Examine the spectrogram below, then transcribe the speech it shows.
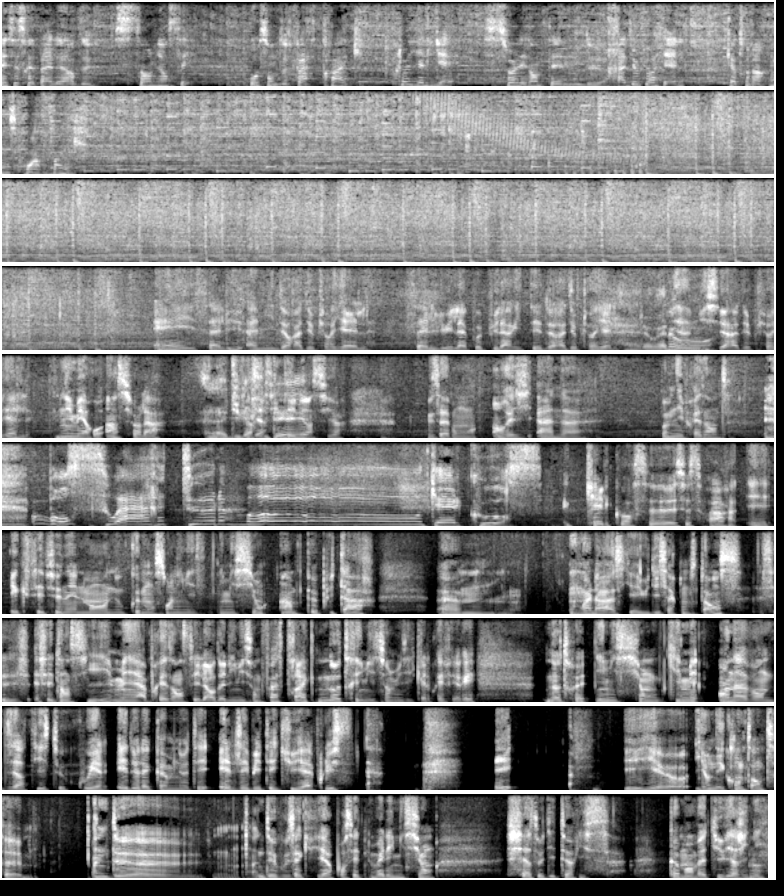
Mais ce serait pas l'heure de s'ambiancer au son de Fast Track, Pluriel Gay, sur les antennes de Radio Pluriel 91.5. Hey, salut amis de Radio Pluriel. Salut la popularité de Radio Pluriel. Hello, hello. Bienvenue sur Radio Pluriel, numéro 1 sur la La diversité. bien sûr. Nous avons en régie Anne, omniprésente. Bonsoir tout le monde Quelle course Quelle course euh, ce soir et exceptionnellement nous commençons l'émi- l'émission un peu plus tard. Euh, voilà, il y a eu des circonstances, c'est c'est ainsi, mais à présent c'est l'heure de l'émission Fast Track, notre émission musicale préférée, notre émission qui met en avant des artistes queer et de la communauté LGBTQIA+. Et, et, euh, et on est contente euh, de, euh, de vous accueillir pour cette nouvelle émission. Chers auditeurs, comment vas-tu Virginie?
